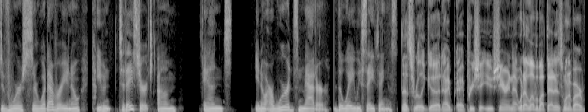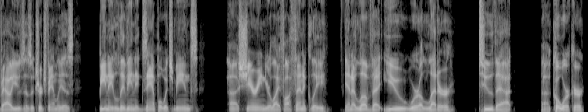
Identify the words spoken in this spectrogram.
divorce or whatever, you know, even today's church. Um, and, you know, our words matter the way we say things. That's really good. I, I appreciate you sharing that. What I love about that is one of our values as a church family is being a living example, which means uh, sharing your life authentically. And I love that you were a letter to that uh, coworker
